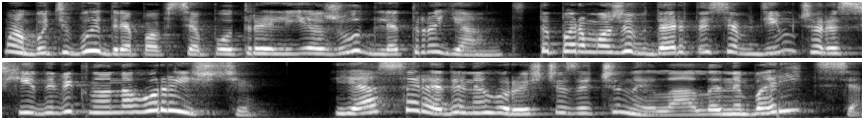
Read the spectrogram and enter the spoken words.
Мабуть, видряпався по трильяжу для троянд. Тепер може вдертися в дім через східне вікно на горищі. Я зсередини горище зачинила, але не баріться.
